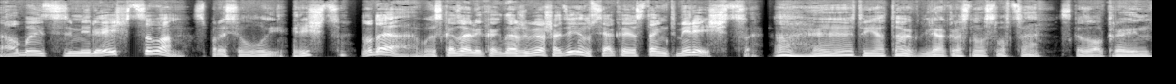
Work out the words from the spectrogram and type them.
«Стал быть, мерещится вам?» — спросил Луи. «Мерещится?» «Ну да, вы сказали, когда живешь один, всякое станет мерещиться». «А, это я так, для красного словца», — сказал Крейн.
